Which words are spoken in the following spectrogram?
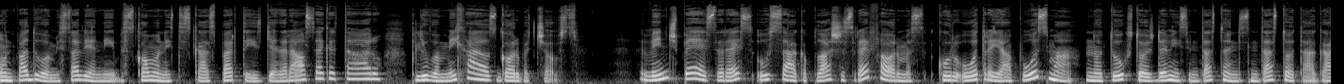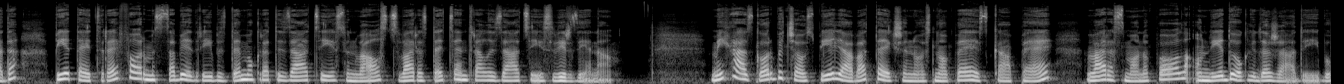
un Padomju Savienības komunistiskās partijas ģenerālsekretāru kļuva Mihails Gorbačovs. Viņš PSRS uzsāka plašas reformas, kuru otrajā posmā no 1988. gada pieteica reformas sabiedrības demokratizācijas un valsts varas decentralizācijas virzienā. Mihāls Gorbačovs pieļāva atteikšanos no PSKP, varas monopola un viedokļu dažādību.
